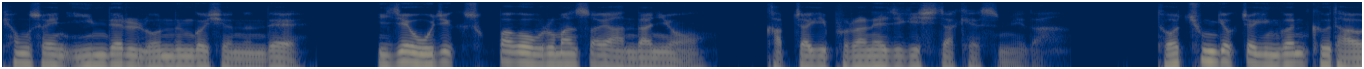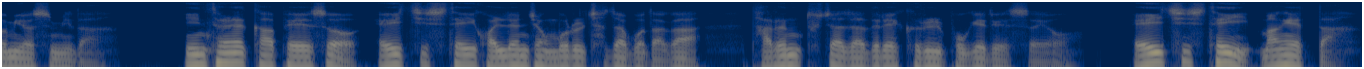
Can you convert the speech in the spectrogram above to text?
평소엔 임대를 놓는 것이었는데 이제 오직 숙박업으로만 써야 한다니요. 갑자기 불안해지기 시작했습니다. 더 충격적인 건 그 다음이었습니다. 인터넷 카페에서 H스테이 관련 정보를 찾아보다가 다른 투자자들의 글을 보게 됐어요. H스테이 망했다.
